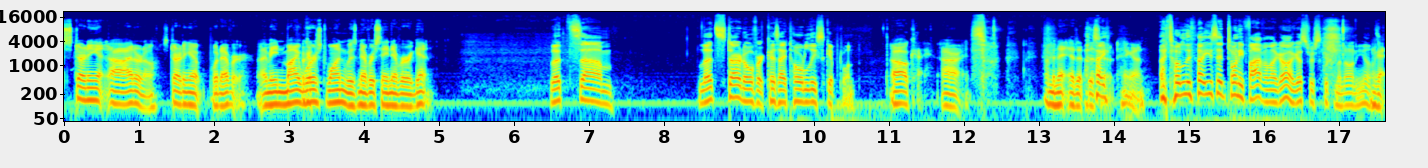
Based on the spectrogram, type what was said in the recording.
starting at uh, I don't know, starting at whatever. I mean, my worst one was Never Say Never Again. Let's um, let's start over because I totally skipped one. Okay. All right. So, I'm going to edit this I- out. Hang on. I totally thought you said 25. I'm like, oh, I guess we're skipping the non-Eon. Okay.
